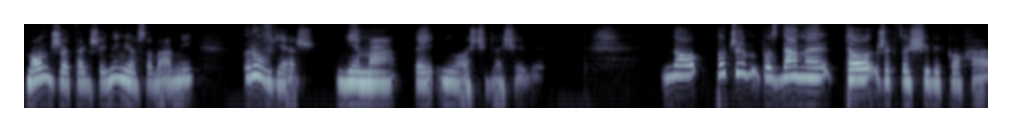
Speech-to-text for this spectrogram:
mądrze także innymi osobami, również nie ma tej miłości dla siebie. No, po czym poznamy to, że ktoś siebie kocha?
